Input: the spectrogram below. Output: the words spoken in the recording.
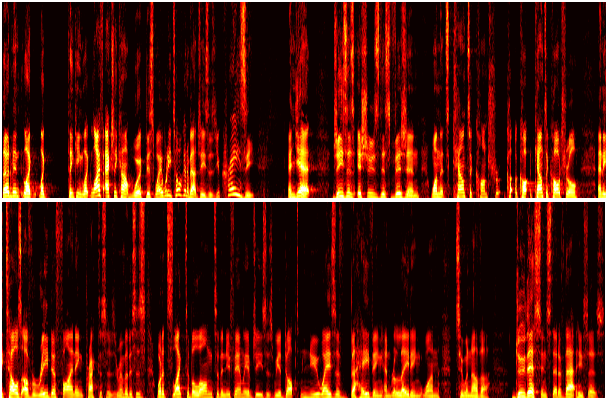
They would have been like, like thinking, like, life actually can't work this way. What are you talking about, Jesus? You're crazy. And yet, Jesus issues this vision, one that's counter countercultural, and he tells of redefining practices. Remember, this is what it's like to belong to the new family of Jesus. We adopt new ways of behaving and relating one to another. Do this instead of that, he says.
